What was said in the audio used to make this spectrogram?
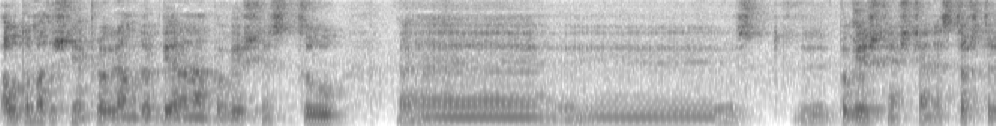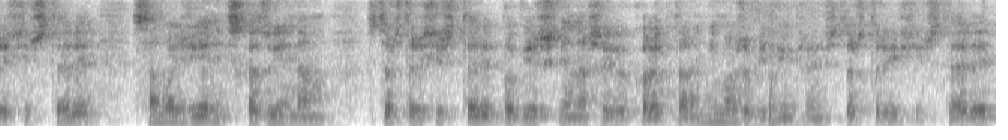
Automatycznie program dobiera nam powierzchnię 100, e, e, y, powierzchnia ściany 144, samodzielnie wskazuje nam 144, powierzchnia naszego kolektora nie może być większa niż 144,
